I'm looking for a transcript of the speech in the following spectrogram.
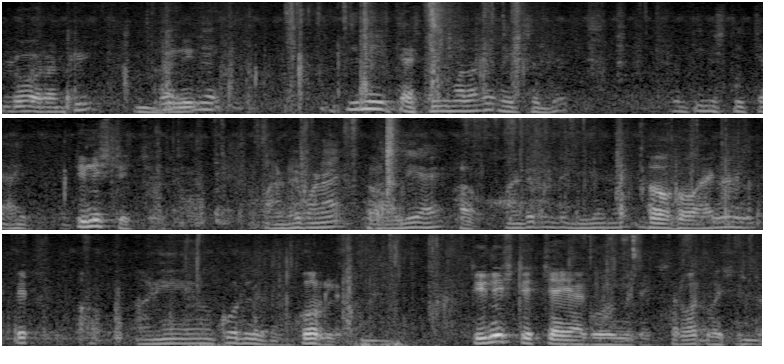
लोअर आणखी? आणि तिन्ही त्या स्टेज मला नाही माहीत सध्या पण तिन्ही स्टेजचे आहेत. तिन्ही स्टेजचे पांढरेपणा आहे वाली आहे. हो. पांढरे पण डिझाईन आहे. हो हो आहे ना. आहे ना. ते आणि कोरले पण. कोरले. तिन्ही स्टेजचे आहे या गोळीमध्ये सर्वात वैशिष्ट्य.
